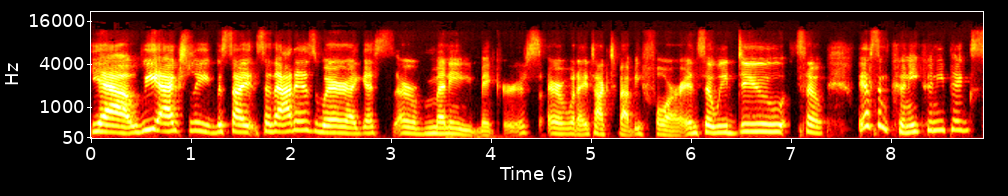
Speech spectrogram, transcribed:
Yeah, we actually besides so that is where I guess our money makers are what I talked about before. And so we do so we have some Kune Kune pigs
